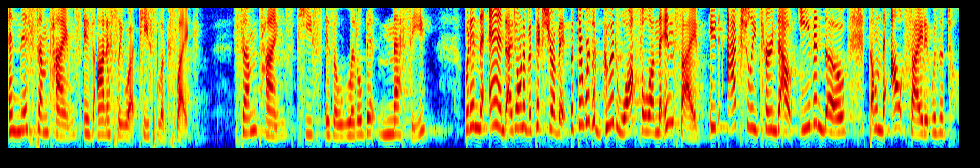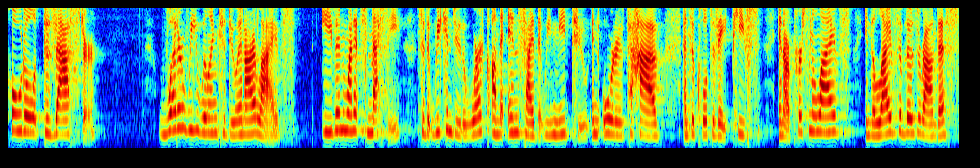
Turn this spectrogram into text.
And this sometimes is honestly what peace looks like. Sometimes peace is a little bit messy But in the end, I don't have a picture of it, but there was a good waffle on the inside. It actually turned out, even though on the outside it was a total disaster. What are we willing to do in our lives, even when it's messy, so that we can do the work on the inside that we need to in order to have and to cultivate peace in our personal lives, in the lives of those around us,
